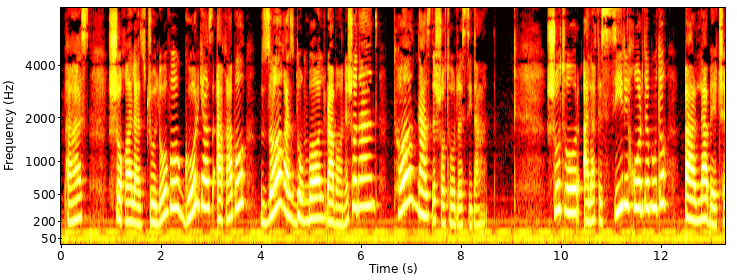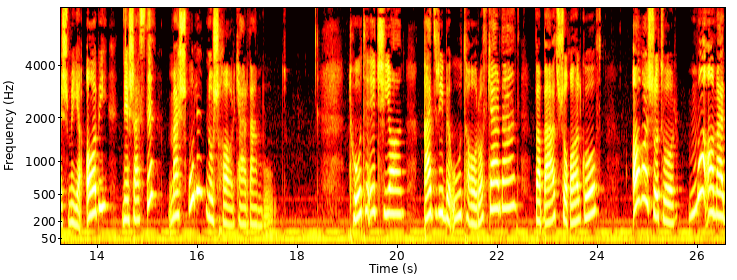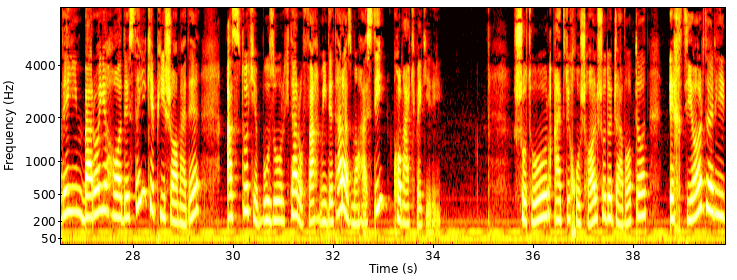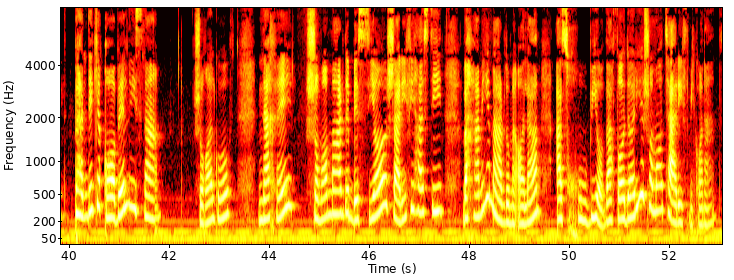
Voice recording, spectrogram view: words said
پس شغال از جلو و گرگ از عقب و زاغ از دنبال روانه شدند تا نزد شطور رسیدند. شطور علف سیری خورده بود و بر لب چشمه آبی نشسته مشغول نشخار کردن بود. توت اچیان قدری به او تعارف کردند و بعد شغال گفت آقا شطور ما آمده ایم برای حادثه ای که پیش آمده از تو که بزرگتر و فهمیده تر از ما هستی کمک بگیریم شطور قدری خوشحال شد و جواب داد اختیار دارید بنده که قابل نیستم شغال گفت نه خیر شما مرد بسیار شریفی هستید و همه مردم عالم از خوبی و وفاداری شما تعریف می کنند.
